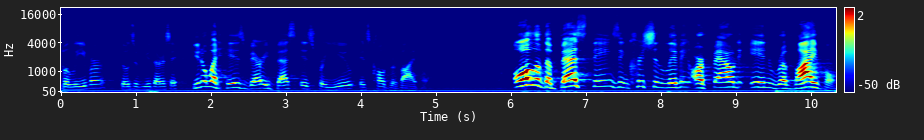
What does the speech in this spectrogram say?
believer those of you that are saved. You know what his very best is for you? It's called revival. All of the best things in Christian living are found in revival,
